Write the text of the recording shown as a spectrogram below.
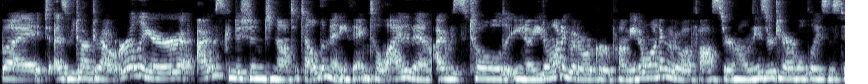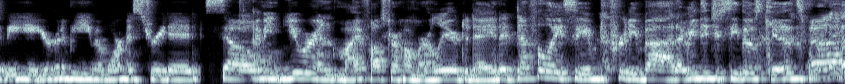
But as we talked about earlier, I was conditioned not to tell them anything, to lie to them. I was told, you know, you don't want to go to a group home. You don't want to go to a foster home. These are terrible places to be, you're going to be even more mistreated. So, I mean, you were in my foster home earlier today, and it definitely seemed pretty bad. I mean, did you see those kids running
